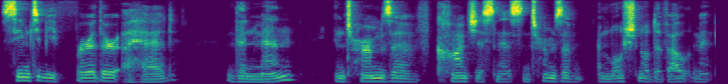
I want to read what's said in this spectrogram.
seem to be further ahead than men in terms of consciousness, in terms of emotional development,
